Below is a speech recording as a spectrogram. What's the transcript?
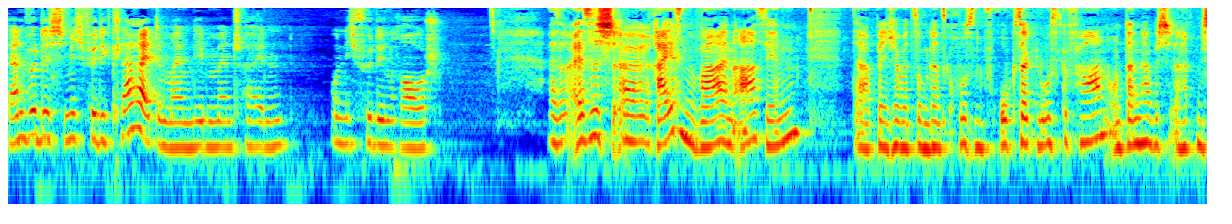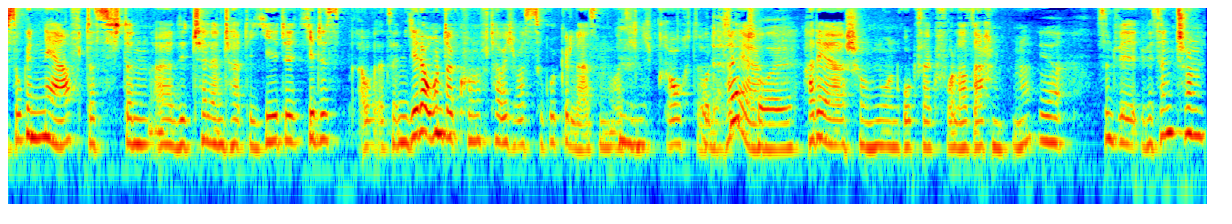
dann würde ich mich für die Klarheit in meinem Leben entscheiden und nicht für den Rausch. Also als ich äh, reisen war in Asien, da bin ich ja mit so einem ganz großen Rucksack losgefahren und dann habe ich hat mich so genervt, dass ich dann äh, die Challenge hatte, jede jedes also in jeder Unterkunft habe ich was zurückgelassen, was ich nicht brauchte. Oh, das ist ja er- toll. Hatte er ja schon nur einen Rucksack voller Sachen, ne? Ja. Sind wir wir sind schon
